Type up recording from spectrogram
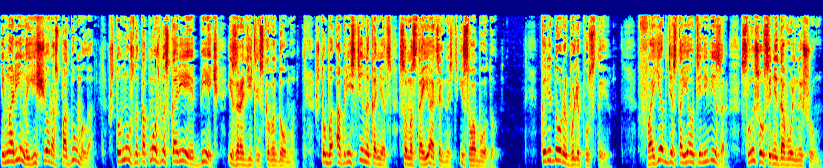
И Марина еще раз подумала, что нужно как можно скорее бечь из родительского дома, чтобы обрести, наконец, самостоятельность и свободу. Коридоры были пусты. В фойе, где стоял телевизор, слышался недовольный шум.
